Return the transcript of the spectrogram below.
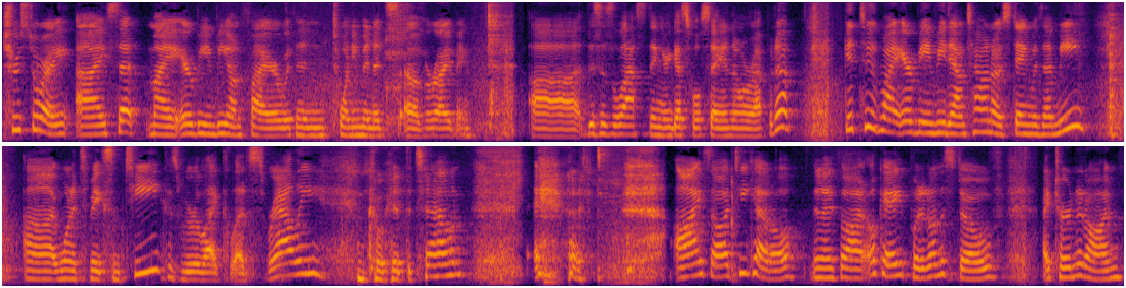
True story. I set my Airbnb on fire within 20 minutes of arriving. Uh, this is the last thing I guess we'll say, and then we'll wrap it up. Get to my Airbnb downtown. I was staying with ME. Uh, I wanted to make some tea because we were like, let's rally, go hit the town. And I saw a tea kettle and I thought, okay, put it on the stove. I turned it on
